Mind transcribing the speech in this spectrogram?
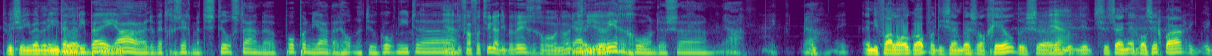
Tenminste, je bent er ik niet ben er eh, niet bij. je- Ja, er werd gezegd met stilstaande poppen. Ja, dat helpt natuurlijk ook niet. eh. ja, die van Fortuna die bewegen gewoon hoor. Ja, Dus die eh, bewegen gewoon. Dus eh, ja, ik, ja ik, En die vallen ook op, want die zijn best wel geel. Dus eh, Ja. je- ze zijn echt wel zichtbaar. Ik, ik,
